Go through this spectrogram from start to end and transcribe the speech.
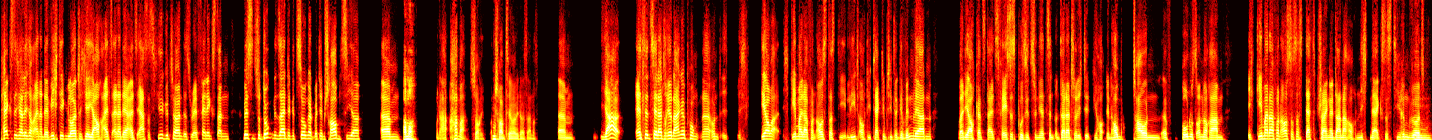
Pack sicherlich auch einer der wichtigen Leute hier, ja auch als einer, der als erstes hier geturnt ist, Ray Phoenix dann ein bisschen zur dunklen Seite gezogen hat mit dem Schraubenzieher. Ähm, Hammer. oder Ha- Hammer, sorry. Hm. Schraubenzieher war wieder was anderes. Ähm, ja, essentieller Dreh- und Angelpunkt, ne? Und ich, ich gehe mal, gehe mal davon aus, dass die Elite auch die Tag Team Titel gewinnen werden, weil die auch ganz klar als Faces positioniert sind und da natürlich die, die, den Hometown äh, auch noch haben. Ich gehe mal davon aus, dass das Death Triangle danach auch nicht mehr existieren wird Mhm.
